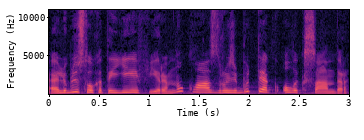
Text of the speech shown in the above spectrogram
е, Люблю слухати її ефіри. Ну клас, друзі, будьте як Олександр.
